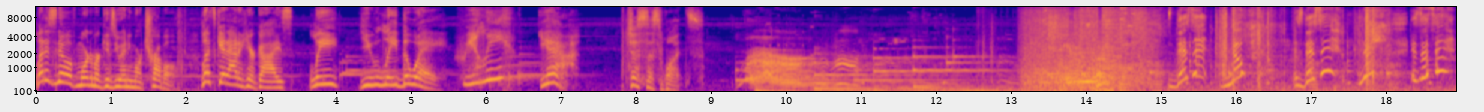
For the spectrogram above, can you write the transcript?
Let us know if Mortimer gives you any more trouble. Let's get out of here, guys. Lee, you lead the way. Really? Yeah. Just this once. Is this it? Nope. Is this it? No. Is this it?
